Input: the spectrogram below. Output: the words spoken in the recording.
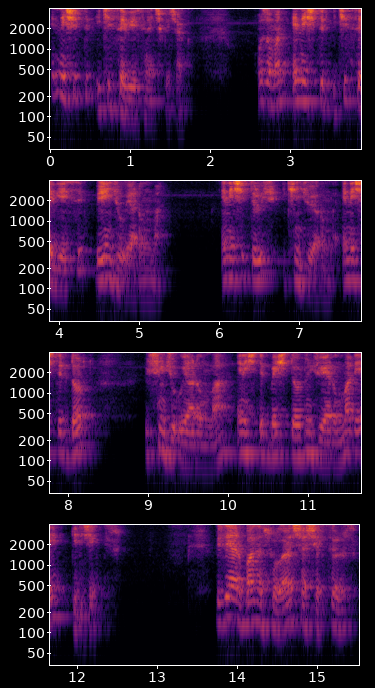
En eşittir 2 seviyesine çıkacak. O zaman en eşittir 2 seviyesi birinci uyarılma. En eşittir 3 ikinci uyarılma. En eşittir 4 üçüncü uyarılma. En eşittir 5 dördüncü uyarılma diye gidecektir. Bize eğer bazen sorulara şaşırtır.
